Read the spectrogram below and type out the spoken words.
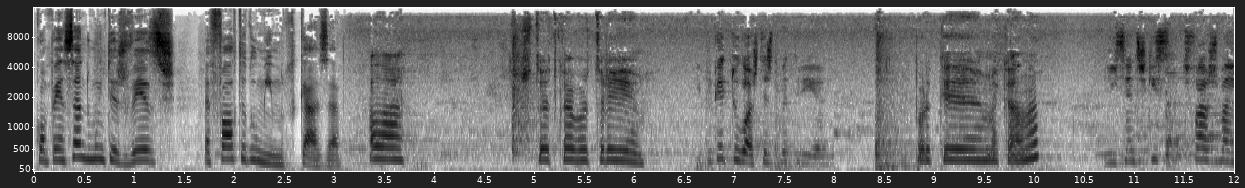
compensando muitas vezes a falta do mimo de casa. Olá, estou a tocar bateria E porquê que tu gostas de bateria? porque me acalma. E sentes que isso te faz bem?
